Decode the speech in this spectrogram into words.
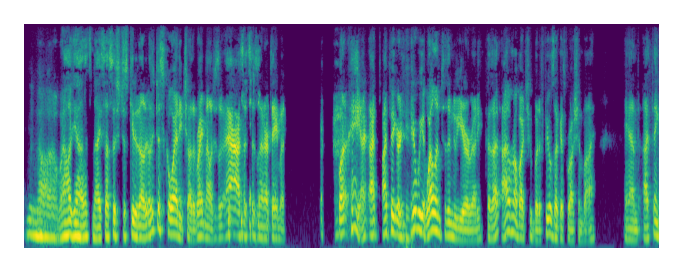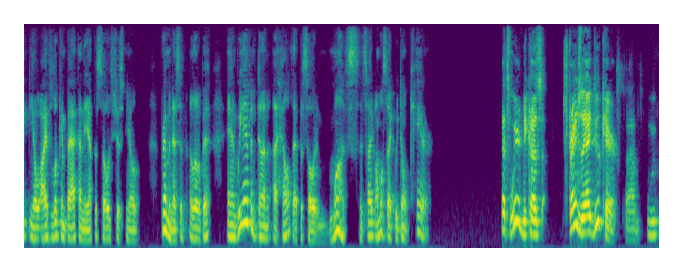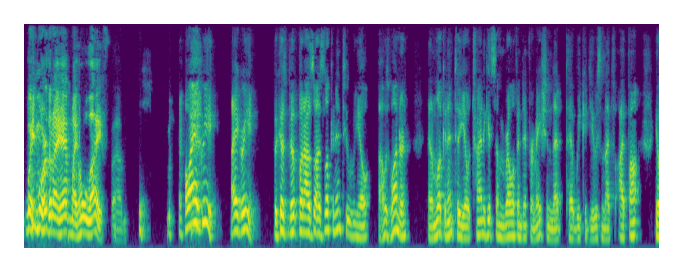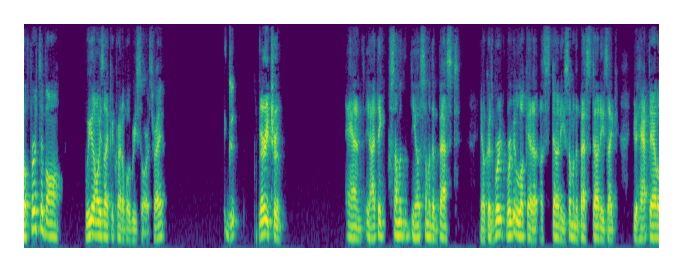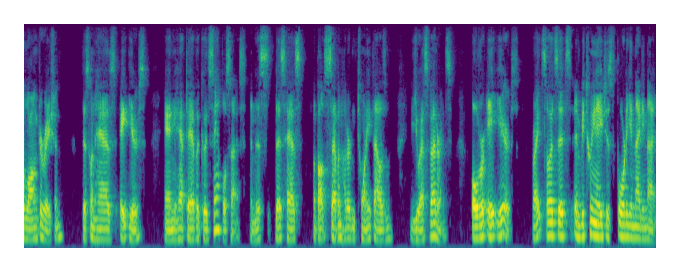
No, well, yeah, that's nice. Let's just, just get it out. Let's just go at each other right now. Just like, ah, it's, it's entertainment. But hey, I, I, I figured here we are well into the new year already because I, I don't know about you, but it feels like it's rushing by. And I think, you know, I've looking back on the episodes, just, you know, reminiscent a little bit. And we haven't done a health episode in months. It's like almost like we don't care. That's weird because strangely, I do care um, way more than I have my whole life. Um, Oh, I agree. I agree. Because but I was I was looking into you know I was wondering and I'm looking into you know trying to get some relevant information that that we could use and I I found you know first of all we always like a credible resource right? Very true. And you know I think some of you know some of the best you know because we're we're going to look at a, a study some of the best studies like you have to have a long duration. This one has eight years and you have to have a good sample size. And this this has about 720,000 U.S. veterans over eight years, right? So it's it's in between ages forty and ninety nine.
